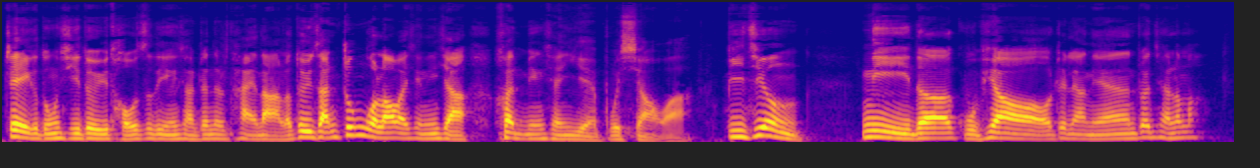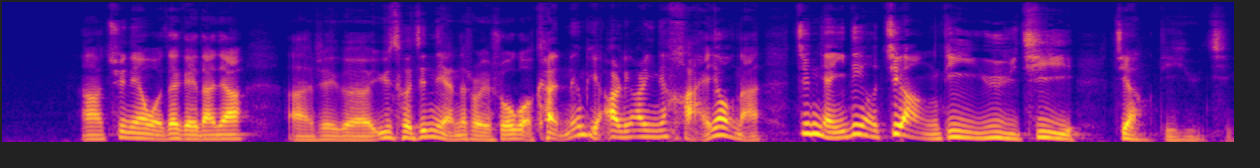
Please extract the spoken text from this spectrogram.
这个东西对于投资的影响真的是太大了，对于咱中国老百姓影响很明显也不小啊。毕竟，你的股票这两年赚钱了吗？啊，去年我在给大家啊这个预测今年的时候也说过，肯定比二零二一年还要难。今年一定要降低预期，降低预期。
